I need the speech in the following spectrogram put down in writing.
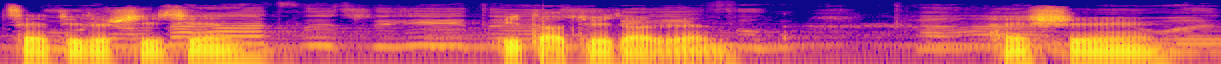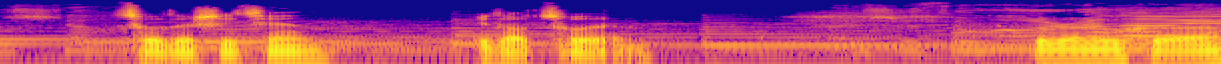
在对的时间遇到对的人，还是错的时间遇到错的人？无论如何。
